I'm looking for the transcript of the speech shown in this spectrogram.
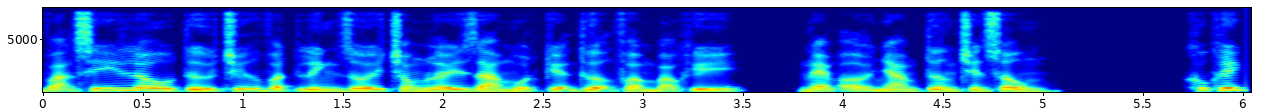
Vạn sĩ lâu từ chữ vật linh giới trong lấy ra một kiện thượng phẩm bảo khí, ném ở nham tương trên sông. Khúc khích.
